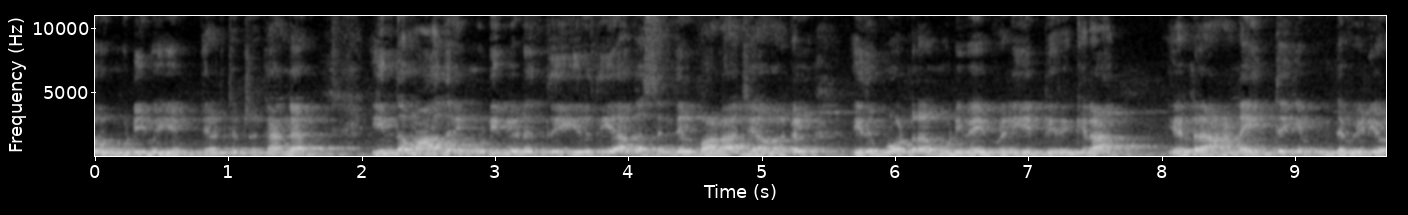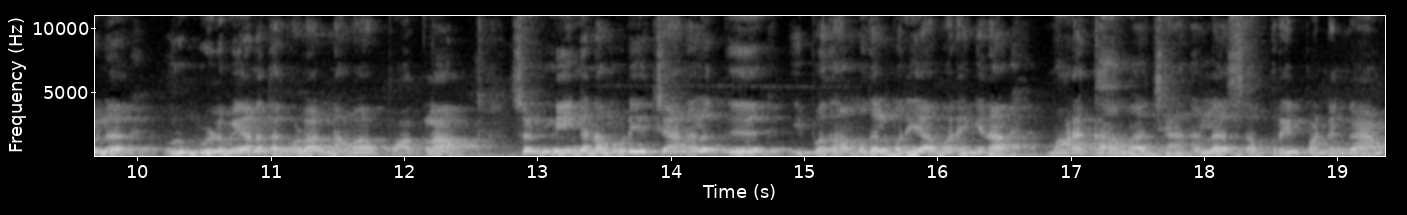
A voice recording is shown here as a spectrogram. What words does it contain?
ஒரு முடிவையும் எடுத்துட்ருக்காங்க. இந்த மாதிரி முடிவு எடுத்து இறுதியாக செந்தில் பாலாஜி அவர்கள் இது போன்ற முடிவை வெளியிட்டு இருக்கிறார் என்ற அனைத்தையும் இந்த வீடியோவில் ஒரு முழுமையான தகவலாக நம்ம பார்க்கலாம். ஸோ நீங்கள் நம்முடைய சேனலுக்கு இப்போ தான் முதல் முறையாக வரீங்கன்னா மறக்காமல் சேனலை சப்ஸ்கிரைப் பண்ணுங்கள்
